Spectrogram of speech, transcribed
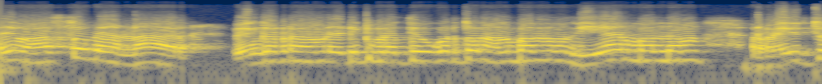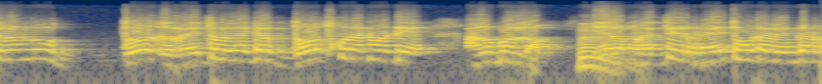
అది వాస్తవమే. అన్న వెంకటరామరెడ్డికి ప్రతి ఒక్కరితో అనుబంధం ఉంది. ఏ అనుబంధం? రైతులను రైతుల దగ్గర దోచుకున్నటువంటి అనుబంధం. ఇలా ప్రతి రైతు కూడా వెంకట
